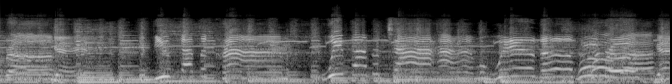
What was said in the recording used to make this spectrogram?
a Cobra gang. If you've got the crime, we've got the time with a Cobra gang.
